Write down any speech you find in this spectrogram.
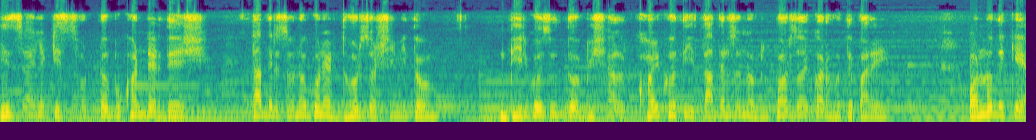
ইসরায়েল একটি ছোট্ট ভূখণ্ডের দেশ। তাদের জনগণের ধৈর্য সীমিত। দীর্ঘযুদ্ধ বিশাল ক্ষয়ক্ষতি তাদের জন্য বিপর্যয়কর হতে পারে। অন্যদিকে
